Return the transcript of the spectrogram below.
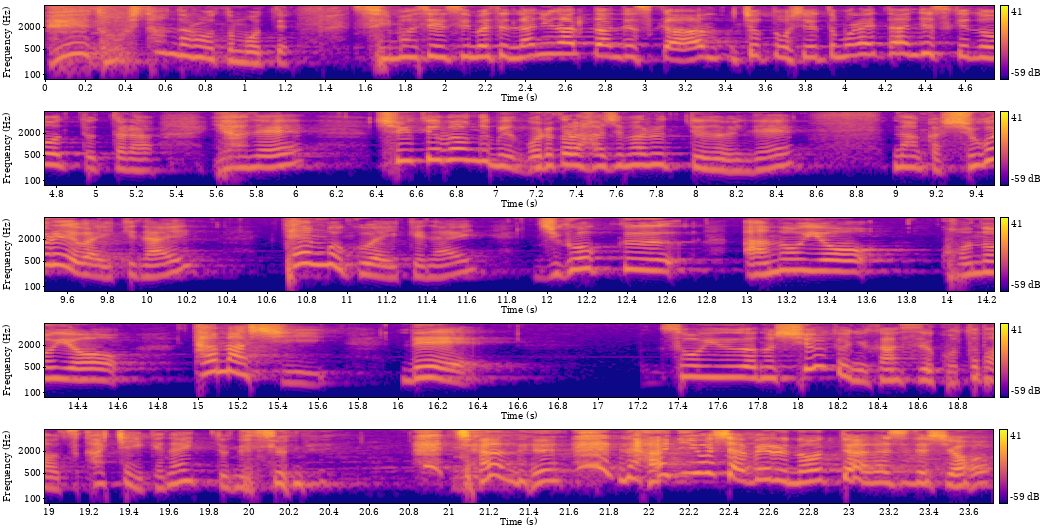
えー、どうしたんだろうと思って「すいませんすいません何があったんですか？ちょっと教えてもらいたいんですけど」って言ったら「いやね宗教番組がこれから始まるっていうのにねなんか守護霊はいけない天国はいけない地獄あの世この世魂霊そういうあの宗教に関する言葉を使っちゃいけないって言うんですよね。じゃあね何を喋るのって話でしょ。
